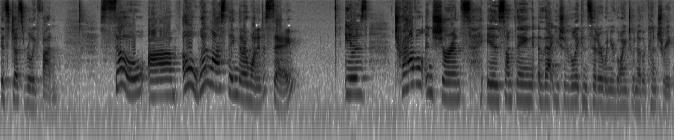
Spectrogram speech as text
It's just really fun. So, um, oh, one last thing that I wanted to say is Travel insurance is something that you should really consider when you're going to another country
